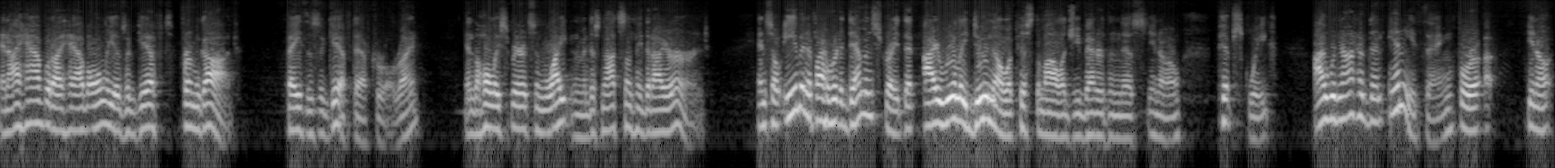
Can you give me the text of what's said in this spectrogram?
And I have what I have only as a gift from God. Faith is a gift, after all, right? And the Holy Spirit's enlightenment is not something that I earned. And so even if I were to demonstrate that I really do know epistemology better than this, you know, pipsqueak, I would not have done anything for, uh, you know,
